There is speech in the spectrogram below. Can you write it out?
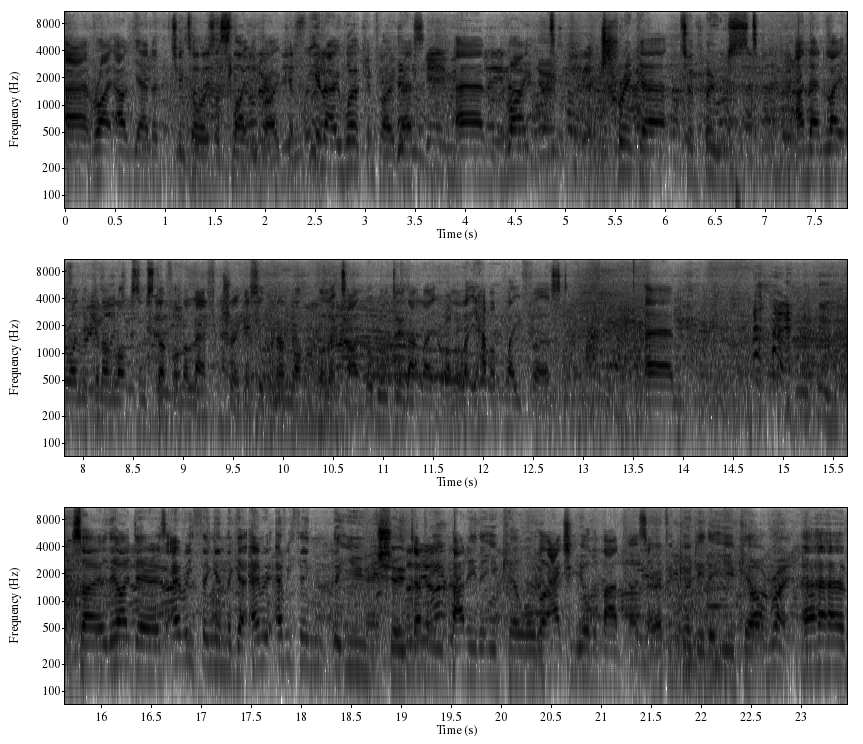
Uh, right, oh yeah, the tutorials are slightly broken. You know, work in progress. Um, right trigger to boost, and then later on you can unlock some stuff on the left trigger, so you can unlock bullet time. But we'll do that later on. I'll let you have a play first. Um, so the idea is everything in the game, every, everything that you shoot, every baddie that you kill, although actually you're the bad guy, so every goodie that you kill. Oh, right. Um,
